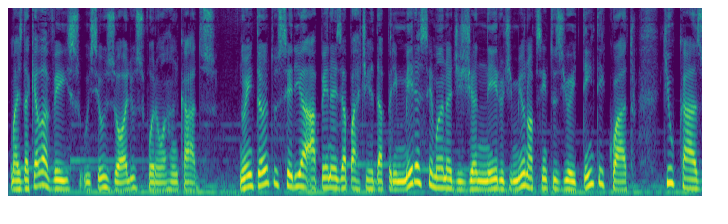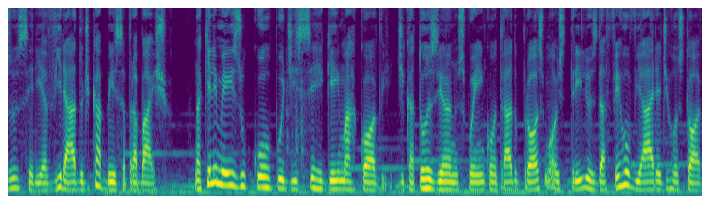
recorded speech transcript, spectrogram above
mas daquela vez os seus olhos foram arrancados. No entanto, seria apenas a partir da primeira semana de janeiro de 1984 que o caso seria virado de cabeça para baixo. Naquele mês, o corpo de Sergei Markov, de 14 anos, foi encontrado próximo aos trilhos da ferroviária de Rostov.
